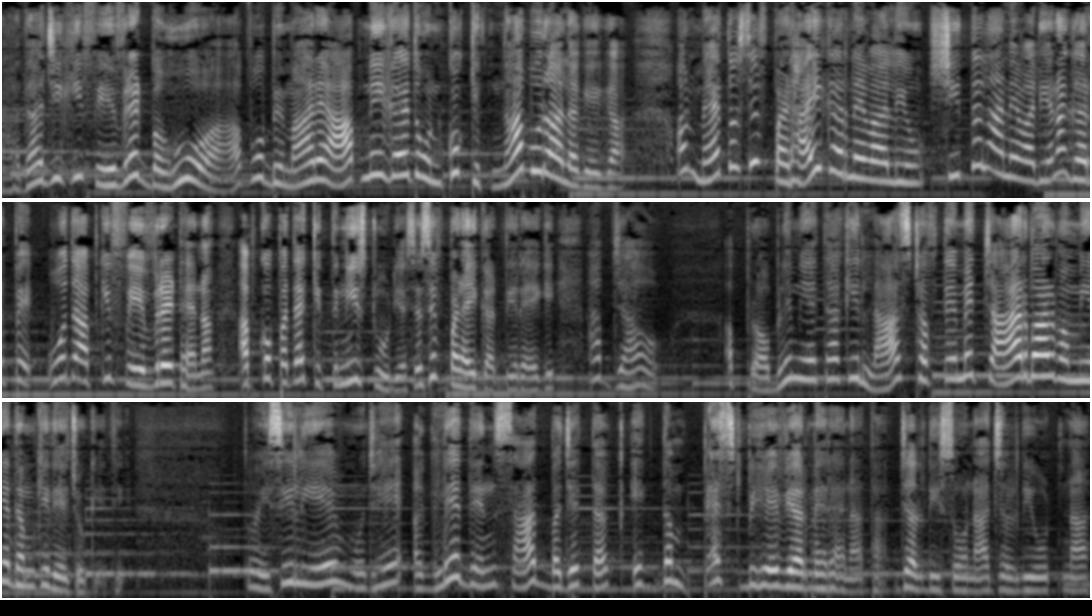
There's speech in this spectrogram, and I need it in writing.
दादाजी की फेवरेट बहू हो आप, वो बीमार है, आप नहीं गए तो उनको कितना बुरा लगेगा। और मैं तो सिर्फ़ पढ़ाई करने वाली हूँ, शीतल आने वाली है ना घर पे, वो तो आपकी फेवरेट है ना। आपको पता है कितनी स्टूडियो से सिर्फ़ पढ़ाई करती रहेगी। आप जाओ। अब प्रॉब्लम यह था कि लास्ट हफ़्ते में चार बार मम्मी ये धमकी दे चुकी थी। तो इसीलिए मुझे अगले दिन सात बजे तक एकदम बेस्ट बिहेवियर में रहना था। जल्दी सोना, जल्दी उठना,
